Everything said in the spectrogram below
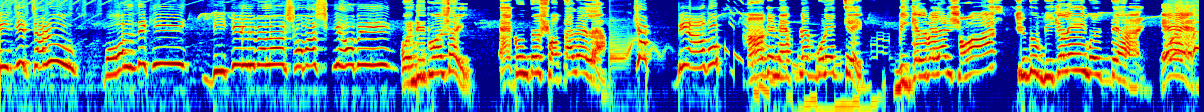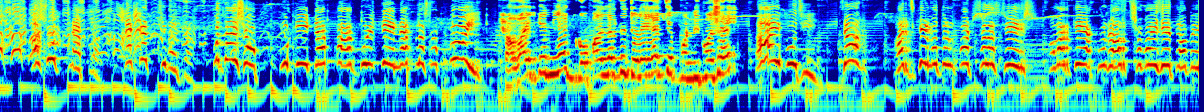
এই যে চারু বল দেখি বিকেল বেলার সমাস কি হবে? পণ্ডিত মশাই এখন তো সকালবেলা। চুপ বেয়াদব আমাকে ন্যাপলা বলেছে। বিকেল বেলার সমাজ শুধু বিকেলেই বলতে হয়। হ্যাঁ আসুক ন্যাপলা দেখাচ্ছি মজা। কোথায় সব? কুটি টাপা গুলটে ন্যাপলা সব কই? সবাইকে নিয়ে গোপাল দাতে চলে গেছে পণ্ডিত মশাই। তাই বুঝি। যা আজকের মতন পাঠশালা শেষ। আমাকে এখন রাজসভায় যেতে হবে।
